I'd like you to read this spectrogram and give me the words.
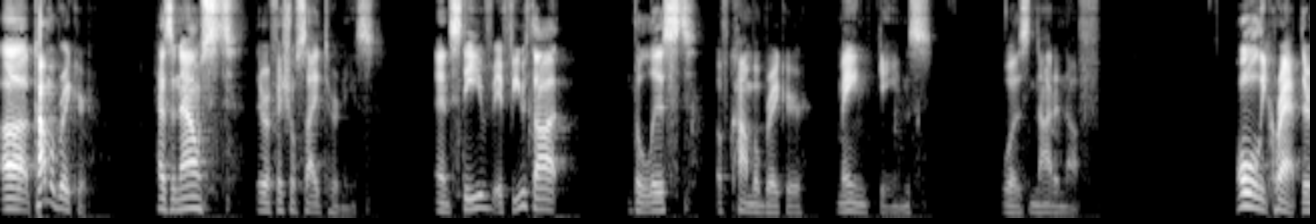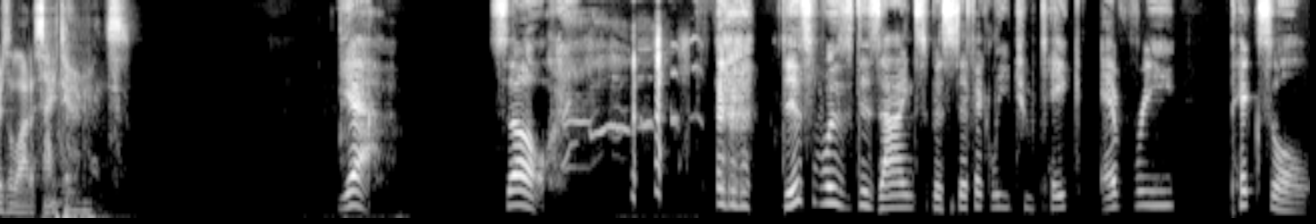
uh, Combo Breaker has announced their official side tourneys. And Steve, if you thought the list of Combo Breaker main games was not enough, holy crap, there's a lot of side tournaments. Yeah. So, this was designed specifically to take every pixel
